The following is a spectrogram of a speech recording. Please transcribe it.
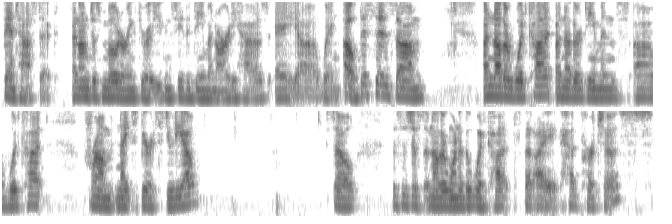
fantastic. And I'm just motoring through. You can see the demon already has a uh, wing. Oh, this is um, another woodcut, another demon's uh, woodcut from Night Spirit Studio. So this is just another one of the woodcuts that I had purchased.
